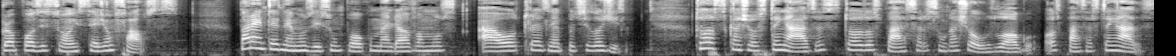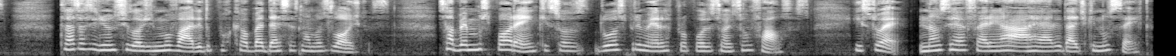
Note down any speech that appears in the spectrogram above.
proposições sejam falsas. Para entendermos isso um pouco melhor, vamos a outro exemplo de silogismo. Todos os cachorros têm asas, todos os pássaros são cachorros, logo, os pássaros têm asas. Trata-se de um silogismo válido porque obedece às normas lógicas. Sabemos, porém, que suas duas primeiras proposições são falsas isto é, não se referem à realidade que nos cerca.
